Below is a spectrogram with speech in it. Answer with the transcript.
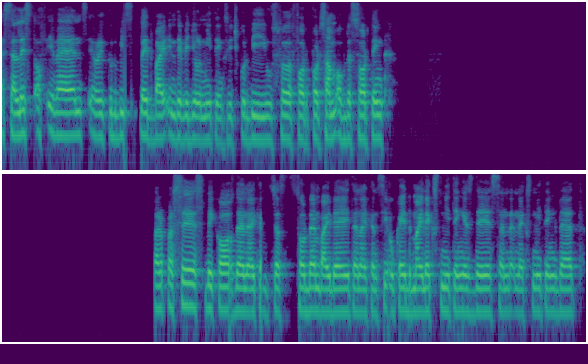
as a list of events, or it could be split by individual meetings, which could be useful for, for some of the sorting purposes because then I can just sort them by date and I can see, okay, my next meeting is this and the next meeting that.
